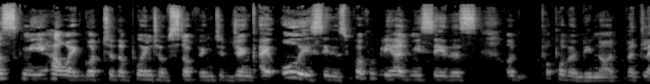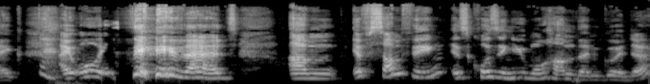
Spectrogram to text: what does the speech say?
ask me how I got to the point of stopping to drink, I always say this. People probably heard me say this, or probably not, but like, I always say that um, if something is causing you more harm than good, eh,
